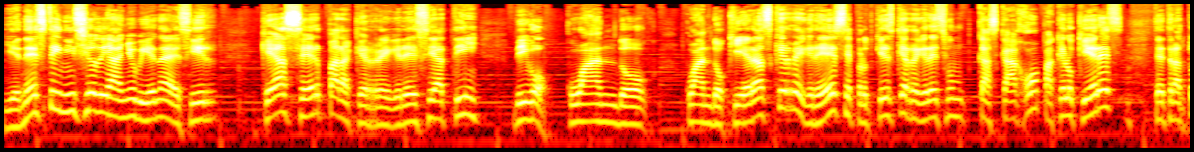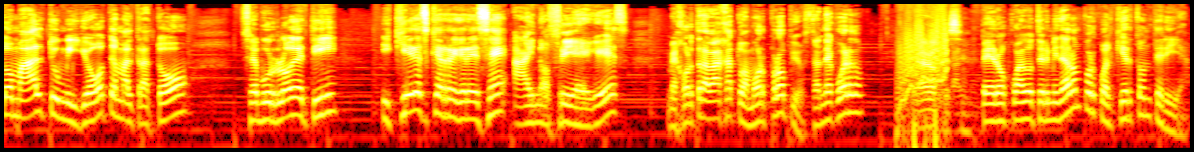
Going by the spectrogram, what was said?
Y en este inicio de año viene a decir qué hacer para que regrese a ti. Digo, cuando cuando quieras que regrese, pero quieres que regrese un cascajo, ¿para qué lo quieres? Te trató mal, te humilló, te maltrató, se burló de ti y quieres que regrese, ay, no friegues. Mejor trabaja tu amor propio, ¿están de acuerdo? Claro que sí. Pero cuando terminaron por cualquier tontería,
